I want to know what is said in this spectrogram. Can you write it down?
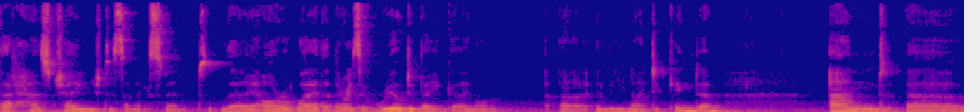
that has changed to some extent. They are aware that there is a real debate going on uh, in the United Kingdom and uh,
